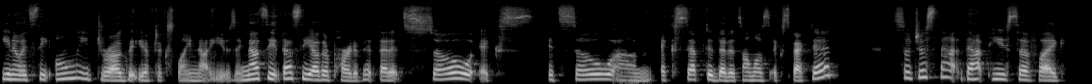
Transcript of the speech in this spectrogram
you know it's the only drug that you have to explain not using. That's the that's the other part of it that it's so ex, it's so um, accepted that it's almost expected. So just that that piece of like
